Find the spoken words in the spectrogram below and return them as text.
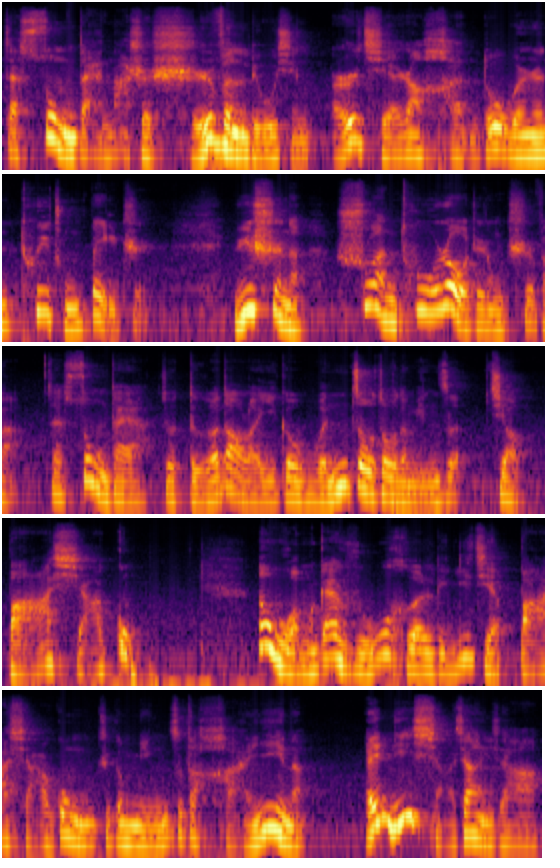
在宋代那是十分流行，而且让很多文人推崇备至。于是呢，涮兔肉这种吃法在宋代啊，就得到了一个文绉绉的名字，叫拔匣贡。那我们该如何理解拔匣贡这个名字的含义呢？哎，你想象一下啊，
